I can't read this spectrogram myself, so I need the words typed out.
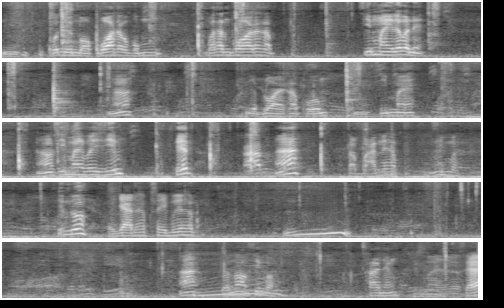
นี่คนอื่นบอกพอแต่ว่าผมว่าท่านพอนะครับซิมไม่แล้ววะเนี่ยนะเรียบร้อยครับผมนี่ซิมไม่เอาซิมไม่ไปซิมเพชร ครับอะตับหวานนะครับซิมมาซิมดูขออนุญาตครับใส่มือครับอืมอะตัวนอกซิมบ่ทานยังแซ่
